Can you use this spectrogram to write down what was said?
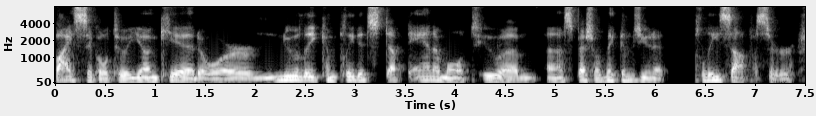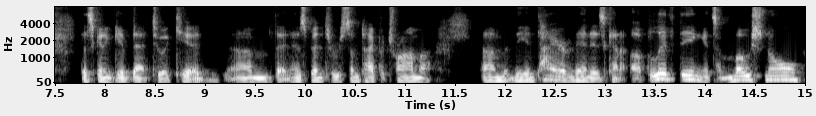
bicycle to a young kid or newly completed stuffed animal to um, a special victims unit police officer that's going to give that to a kid um, that has been through some type of trauma. Um, the entire event is kind of uplifting, it's emotional.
